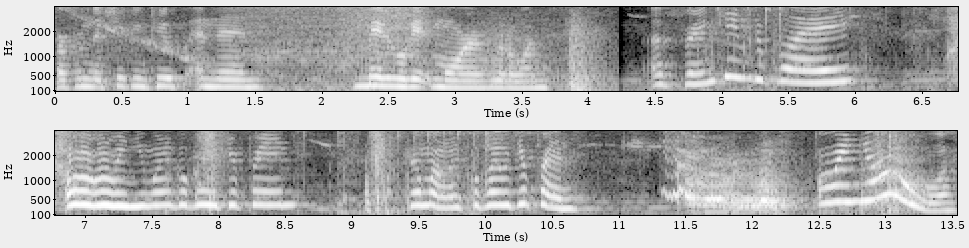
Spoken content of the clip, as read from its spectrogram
Or from the chicken coop. And then maybe we'll get more little ones. A friend came to play. Oh, and you want to go play with your friend? Come on, let's go play with your friend. Oh, I know.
